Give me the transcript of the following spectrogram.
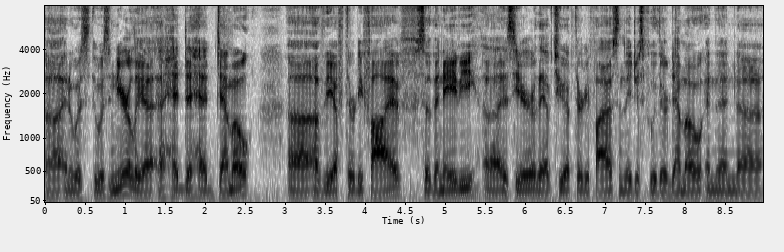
uh, and it was it was nearly a head to head demo uh, of the F 35. So the Navy uh, is here. They have two F 35s, and they just flew their demo. And then uh,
